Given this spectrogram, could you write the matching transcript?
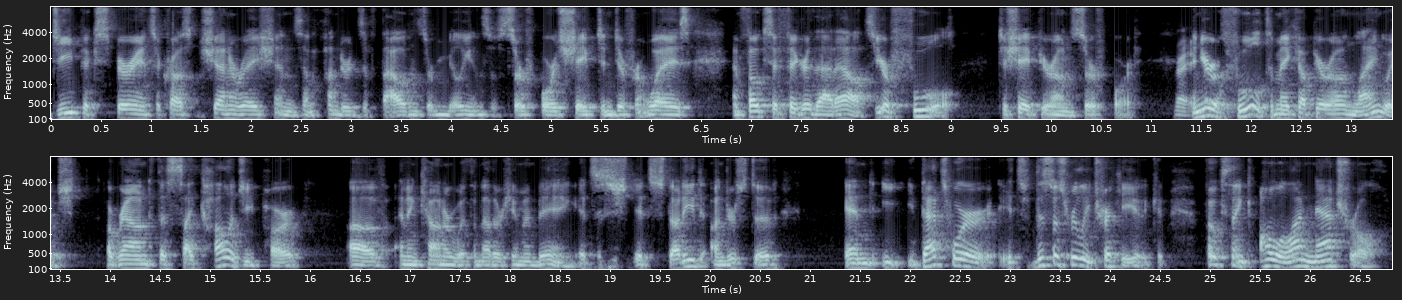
deep experience across generations and hundreds of thousands or millions of surfboards shaped in different ways. And folks have figured that out. So you're a fool to shape your own surfboard. Right. And you're a fool to make up your own language around the psychology part of an encounter with another human being. It's it's studied, understood, and that's where it's. This is really tricky. Folks think, "Oh, well, I'm natural.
